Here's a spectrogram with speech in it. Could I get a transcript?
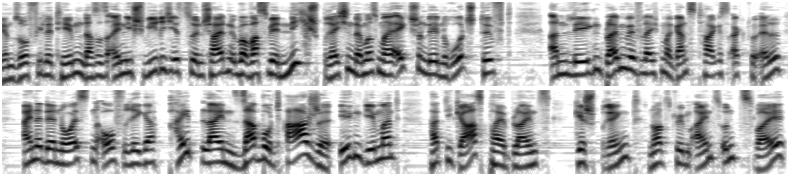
Wir haben so viele Themen, dass es eigentlich schwierig ist zu entscheiden, über was wir nicht sprechen. Da muss man echt schon den Rotstift anlegen. Bleiben wir vielleicht mal ganz tagesaktuell. Einer der neuesten Aufreger, Pipeline-Sabotage. Irgendjemand hat die Gaspipelines gesprengt, Nord Stream 1 und 2.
